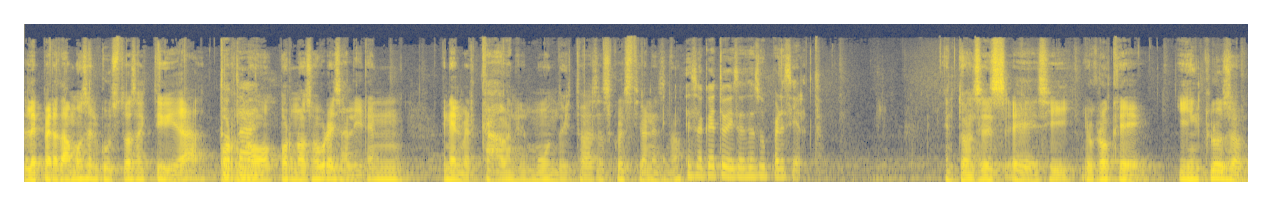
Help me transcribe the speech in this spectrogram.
le perdamos el gusto a esa actividad por no, por no sobresalir en, en el mercado, en el mundo y todas esas cuestiones, ¿no? Eso que tú dices es súper cierto. Entonces, eh, sí, yo creo que incluso,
